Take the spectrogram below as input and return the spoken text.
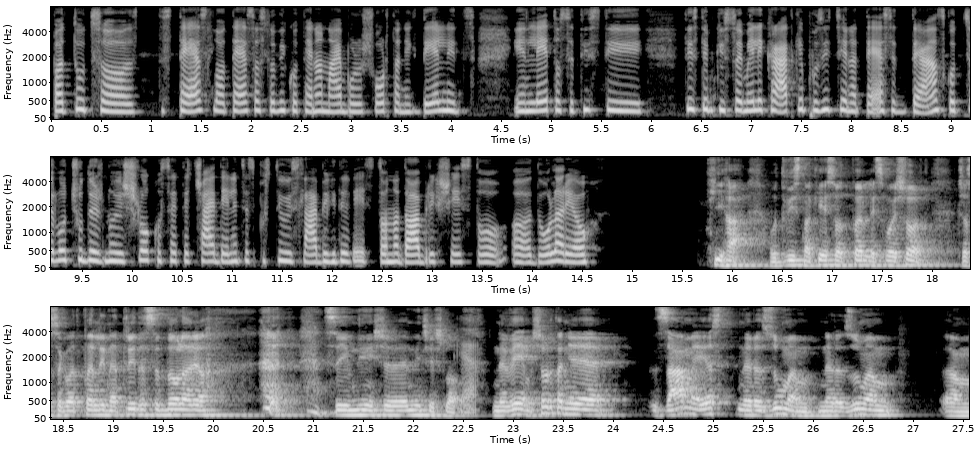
pa tudi uh, s Teslo. Tesla slovi kot ena najbolj šortanih delnic in leto se tisti tistim, ki so imeli kratke pozicije na Tesli, dejansko celo čudežno išlo, ko se je tečaj delnice spustil iz slabih 900 na dobrih 600 uh, dolarjev. Ja, odvisno, kje so odprli svoj šort. Če so ga odprli na 30 dolarjev, se jim ni še nič šlo. Ja. Ne vem, šortanje je za me, jaz ne razumem, ne razumem um,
